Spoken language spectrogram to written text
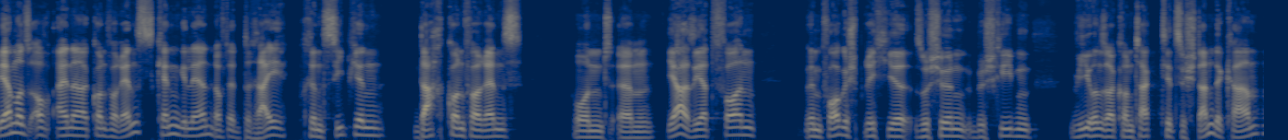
wir haben uns auf einer Konferenz kennengelernt, auf der drei Prinzipien Dachkonferenz. Und ähm, ja, sie hat vorhin im Vorgespräch hier so schön beschrieben, wie unser Kontakt hier zustande kam.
